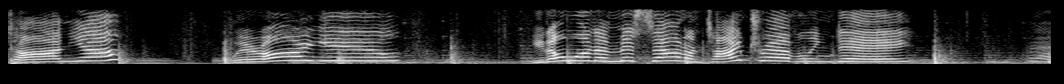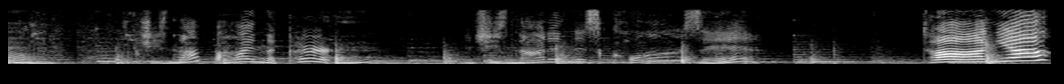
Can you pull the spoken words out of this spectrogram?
Tonya? Where are you? You don't want to miss out on time traveling day. Hmm. She's not behind the curtain, and she's not in this closet. Tonya,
